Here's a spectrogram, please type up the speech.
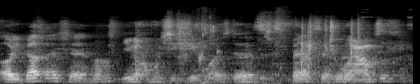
Oh, you got that shit, huh? You know how much this shit was, dude? It's expensive. Two man. ounces.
